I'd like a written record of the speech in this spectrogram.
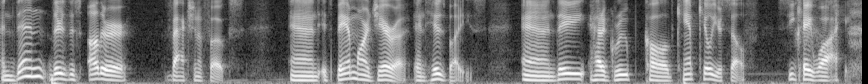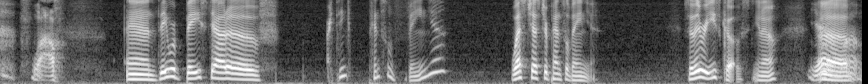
And then there's this other faction of folks, and it's Bam Margera and his buddies, and they had a group called Camp Kill Yourself, CKY, Wow. And they were based out of, I think Pennsylvania, West Chester, Pennsylvania. So they were East Coast, you know. Yeah. Um, wow.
